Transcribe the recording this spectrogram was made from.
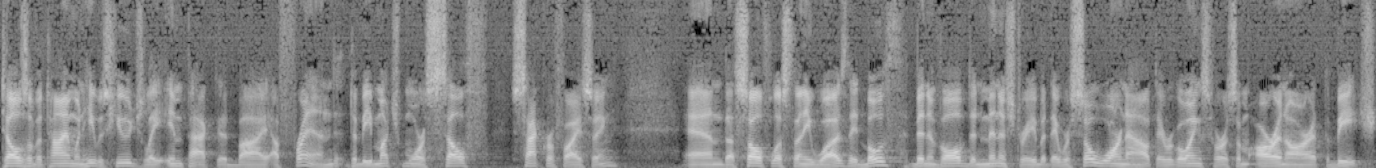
tells of a time when he was hugely impacted by a friend to be much more self sacrificing and uh, selfless than he was. They'd both been involved in ministry, but they were so worn out. They were going for some R&R at the beach.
